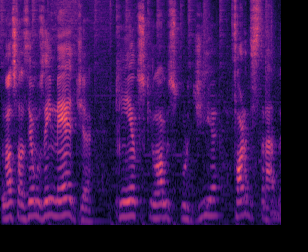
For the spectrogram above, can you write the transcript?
Nós fazemos em média 500 quilômetros por dia fora de estrada.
